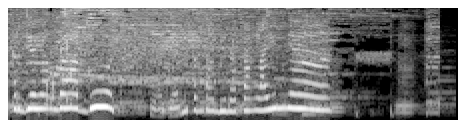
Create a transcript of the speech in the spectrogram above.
Kerja yang bagus, pelajari tentang binatang lainnya.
